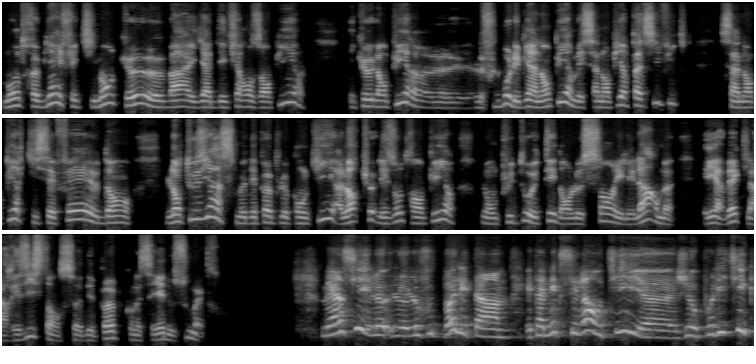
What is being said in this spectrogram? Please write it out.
montre bien effectivement que euh, bah, il y a différents empires et que l'empire, euh, le football est bien un empire, mais c'est un empire pacifique. C'est un empire qui s'est fait dans l'enthousiasme des peuples conquis, alors que les autres empires l'ont plutôt été dans le sang et les larmes et avec la résistance des peuples qu'on essayait de soumettre. Mais ainsi, le, football est un, est un excellent outil euh, géopolitique.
